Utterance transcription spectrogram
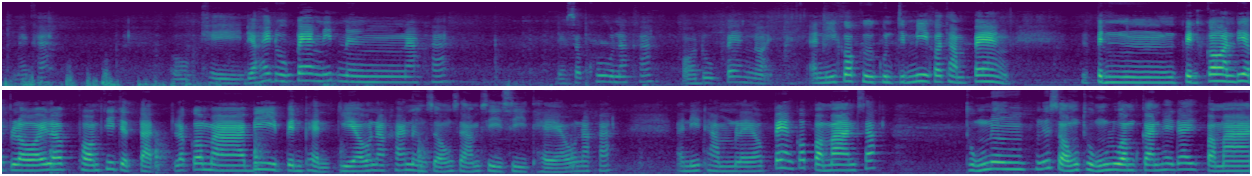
เห็นไหมคะ โอเค เดี๋ยวให้ดูแป้งนิดนึงนะคะ เดี๋ยวสักครู่นะคะ ขอดูแป้งหน่อย อันนี้ก็คือคุณจิมมี่เขาทำแป้งเป็นเป็นก้อนเรียบร้อยแล้วพร้อมที่จะตัดแล้วก็มาบี้เป็นแผ่นเกี๊ยวนะคะหนึ่งสองสามสี่สี่แถวนะคะ อันนี้ทำแล้วแป้งก็ประมาณสัก ถุงหนึ่งหรือสองถุงรวมกันให้ได้ประมาณ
